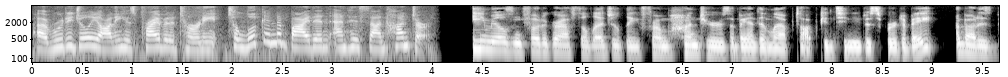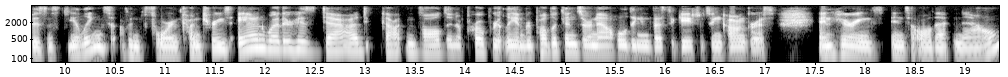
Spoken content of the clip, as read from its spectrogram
uh, Rudy Giuliani, his private attorney, to look into Biden and his son Hunter. Emails and photographs allegedly from Hunter's abandoned laptop continue to spur debate about his business dealings in foreign countries and whether his dad got involved inappropriately. And Republicans are now holding investigations in Congress and hearings into all that now.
